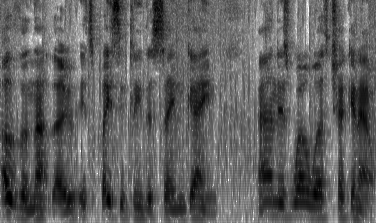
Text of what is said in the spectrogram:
Other than that though, it's basically the same game, and is well worth checking out.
